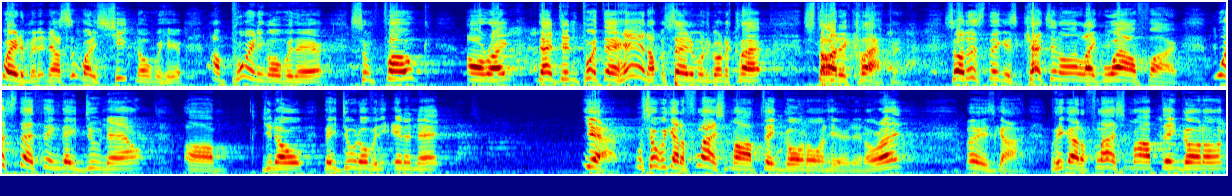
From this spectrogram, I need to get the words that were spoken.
Wait a minute. Now, somebody's cheating over here. I'm pointing over there. Some folk, all right, that didn't put their hand up and say they were going to clap, started clapping. So this thing is catching on like wildfire. What's that thing they do now? Um, you know, they do it over the internet. Yeah. So we got a flash mob thing going on here then, all right? Praise God. We got a flash mob thing going on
